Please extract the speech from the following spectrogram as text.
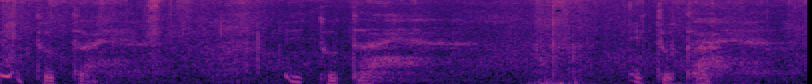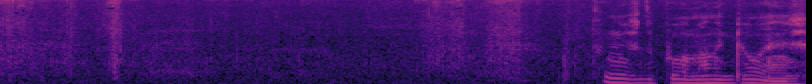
I tutaj. I tutaj. I tutaj. Tu do połamanych gałęzi.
